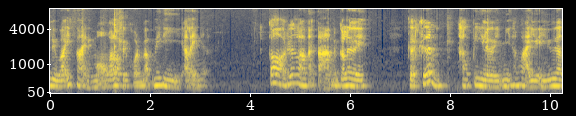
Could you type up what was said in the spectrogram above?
หรือว่าอีกฝ่ายหนึ่งมองว่าเราเป็นคนแบบไม่ดีอะไรเนี่ยก็เรื่องราวต่างๆ มันก็เลยเกิดขึ้นทั้งปีเลยมีทั้งหลายเหลยเรื่อง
